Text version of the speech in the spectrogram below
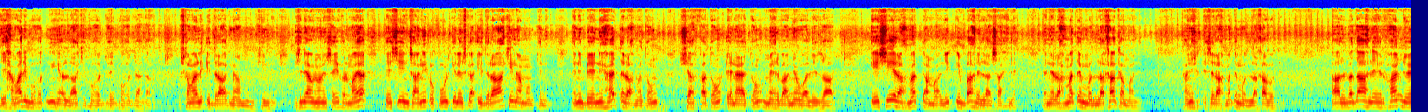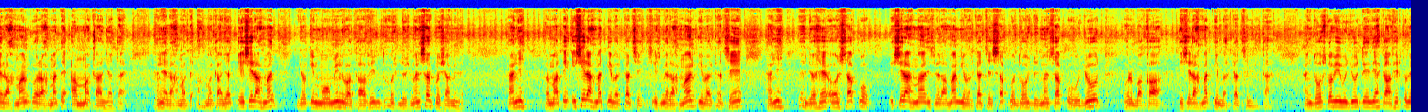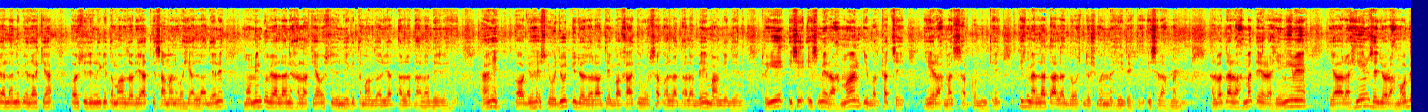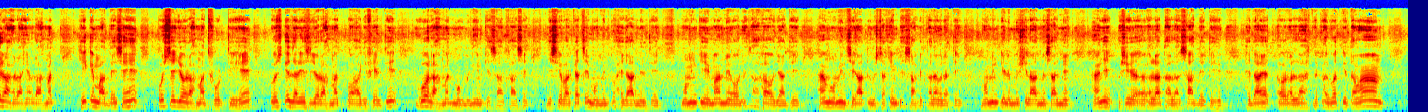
یہ ہماری بہت نہیں ہے، اللہ کی بہت جو ہے، بہت زیادہ ہوتی ہے۔ اس کا مطلب ادراک ناممکن ہے۔ اس لیے انہوں نے صحیح فرمایا، ایسی انسانی اقول کے لیے اس کا ادراک ہی ناممکن ہے۔ یعنی بے نہایت رحمتوں، شفقتوں، عنایتوں، مہربانیوں والی ذات۔ ایسی رحمت کا مالک کی بحر اللہ ساحل ہے۔ یعنی رحمت مطلقہ کا مالک۔ ہاں جی اسے رحمت مطلقہ بولتے ہیں۔ البتہ اہل عرفان جو ہے، رحمان کو رحمت عامہ کہا جاتا ہے۔ یعنی رحمت عامہ کہا جاتا ایسی رحمت جو کہ مومن و کافی دوست، دشمن سب کو شامل ہے۔ ہاں جی فرماتے ہیں اسی رحمت کی برکت سے، اس میں رحمان کی برکت سے ہاں جی جو ہے، اور سب کو اسی رحمان، اس میں رحمان کی برکت سے سب کو دوست، دشمن سب کو وجود اور بقا، اسی رحمت کی برکت سے ملتا ہے۔ یعنی دوست کو بھی وجود دے دیا، کافر کو بھی اللہ نے پیدا کیا۔ اور اس کی زندگی کی تمام ضروریات کے سامان وہی اللہ دے رہے ہیں۔ مومن کو بھی اللہ نے خلق کیا، اس کی زندگی کی تمام ضروریات اللہ تعالیٰ دے رہے ہیں۔ ہاں جی؟ اور جو ہے اس کے وجود کی جو ضرورت ہے، بقا کی، وہ سب اللہ تعالیٰ بے مانگے دے رہے ہیں۔ تو یہ اسی اس میں رحمان کی برکت سے یہ رحمت سب کو ملتی ہے۔ اس میں اللہ تعالیٰ دوست دشمن نہیں دیکھتے اس رحمت میں۔ البتہ رحمت رحیمی میں یا رحیم سے جو رحم و بھی رحمت ہی کے مادے سے ہیں۔ اس سے جو رحمت پھوٹتی ہے، اس کے ذریعے سے جو رحمت کو آگے پھیلتی ہے، وہ رحمت مومنین کے ساتھ خاص ہے، جس کے برکت سے مومن کو ہدایت ملتی ہے۔ مومن کی ایمان میں اور اضافہ ہو جاتے ہیں۔ ہاں مومن سیاحت المستقیم پہ ثابت قدم رکھتے ہیں۔ مومن کے لیے مشکلات مثال میں ہاں جی اسی اللہ تعالیٰ ساتھ دیتے ہیں۔ ہدایت اور اللہ قربت کے تمام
